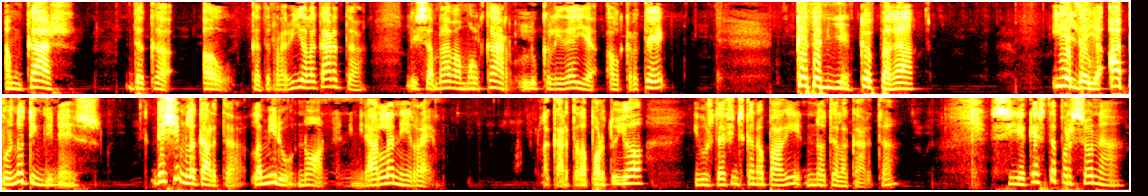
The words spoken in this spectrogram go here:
en cas de que el que rebia la carta li semblava molt car el que li deia el carter, que tenia que pagar. I ell deia, ah, doncs no tinc diners. Deixi'm la carta, la miro. No, ni mirar-la ni res. La carta la porto jo i vostè fins que no pagui no té la carta. Si aquesta persona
